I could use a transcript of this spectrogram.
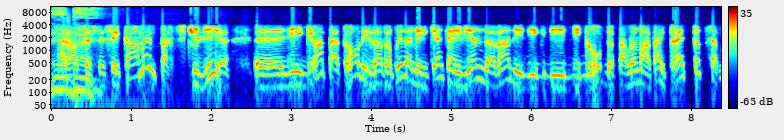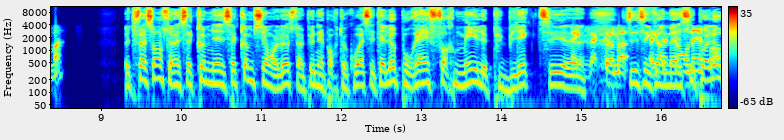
Eh Alors ben. c'est quand même particulier. Euh, les grands patrons des entreprises américaines quand ils viennent devant des, des groupes de parlementaires, ils prêtent tout serment. De toute façon, cette, commission-là, c'est un peu n'importe quoi. C'était là pour informer le public, tu sais. Euh, Exactement. C'est comme, c'est pas là,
